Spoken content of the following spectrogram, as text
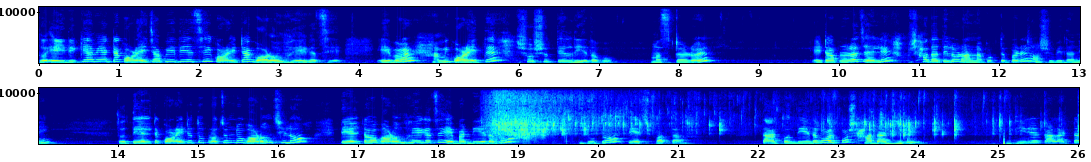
তো এই দিকে আমি একটা কড়াই চাপিয়ে দিয়েছি, কড়াইটা গরম হয়ে গেছে। এবার আমি কড়াইতে সর্ষের তেল দিয়ে দেবো। মাস্টার্ড অয়েল এটা আপনারা চাইলে সাদা তেলও রান্না করতে পারেন, অসুবিধা নেই। তো তেলটা, কড়াইটা তো প্রচণ্ড গরম ছিল, তেলটাও গরম হয়ে গেছে। এবার দিয়ে দেবো দুটো তেজপাতা। তারপর দিয়ে দেবো অল্প সাদা জিরে। জিরের কালারটা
